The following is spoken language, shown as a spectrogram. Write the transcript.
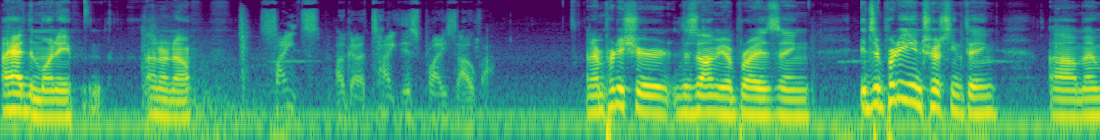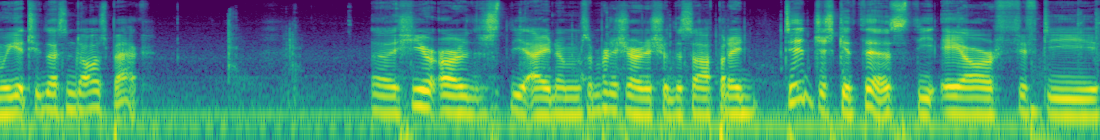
I had the money. I don't know. Saints are gonna take this place over. And I'm pretty sure the zombie uprising, it's a pretty interesting thing. Um, and we get $2,000 back. Uh, here are just the items. I'm pretty sure I already showed this off, but I did just get this, the AR-50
